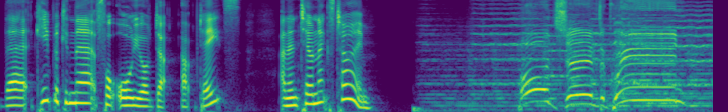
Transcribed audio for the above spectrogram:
there, keep looking there for all your updates. And until next time. Pod save the Queen!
